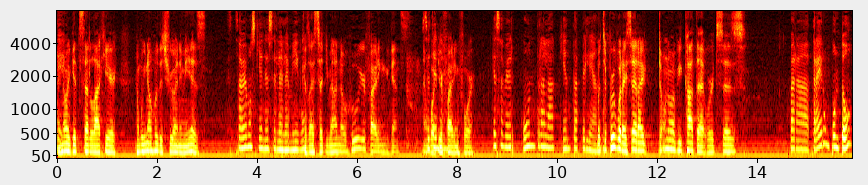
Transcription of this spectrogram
I know it gets said a lot here, and we know who the true enemy is. Sabemos quién es el enemigo. Because I said you gotta know who you're fighting against and Usted what you're fighting for. Que saber contra la quien está peleando. But to prove what I said, I don't know if you caught that where it says, Para traer un punto,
